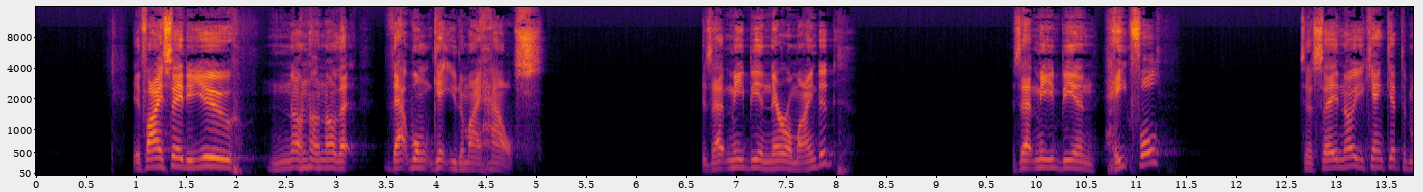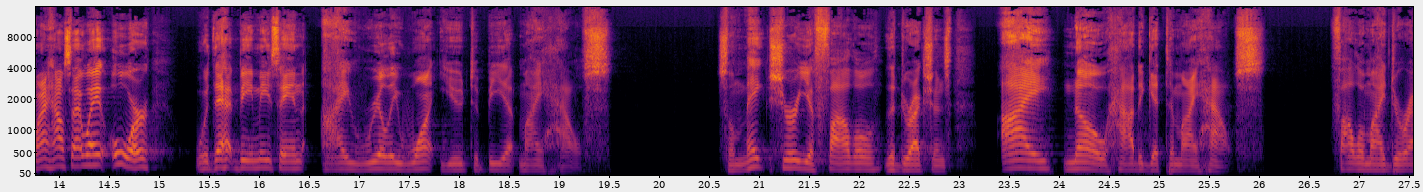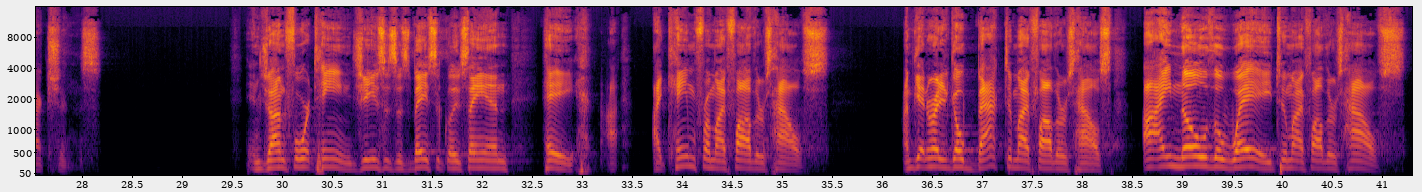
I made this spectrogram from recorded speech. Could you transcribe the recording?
If I say to you, no, no, no, that, that won't get you to my house. Is that me being narrow minded? Is that me being hateful to say, no, you can't get to my house that way? Or would that be me saying, I really want you to be at my house? So make sure you follow the directions. I know how to get to my house. Follow my directions. In John 14, Jesus is basically saying, Hey, I, I came from my father's house. I'm getting ready to go back to my father's house. I know the way to my father's house.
